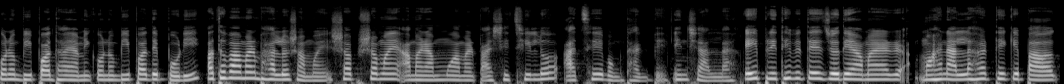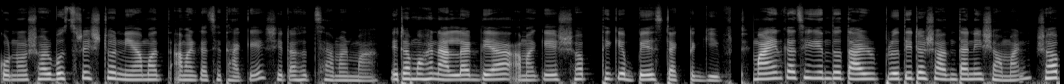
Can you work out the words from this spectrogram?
কোনো বিপদ হয়, আমি কোনো বিপদে পড়ি, অথবা আমার ভালো সময়, সব সময় আমার আম্মু আমার পাশে ছিল, আছে এবং থাকবে ইনশাল্লাহ এই পৃথিবীতে যদি আমার মহান আল্লাহর থেকে পাওয়া কোনো সর্বশ্রেষ্ঠ নিয়ামত আমার কাছে থাকে, সেটা হচ্ছে আমার মা। এটা মহান আল্লাহর দেয়া আমাকে সব থেকে বেস্ট একটা গিফট মায়ের কাছে কিন্তু তার প্রতিটা সন্তানই সমান। সব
